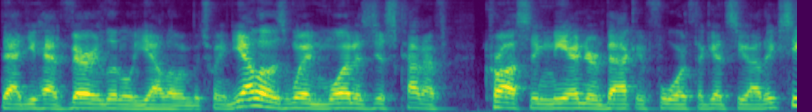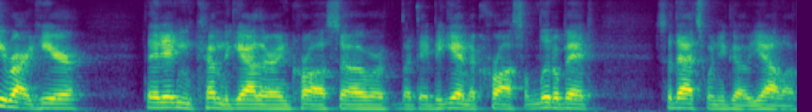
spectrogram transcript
that you have very little yellow in between. Yellow is when one is just kind of crossing, meandering back and forth against the other. You see right here, they didn't come together and cross over, but they began to cross a little bit, so that's when you go yellow.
